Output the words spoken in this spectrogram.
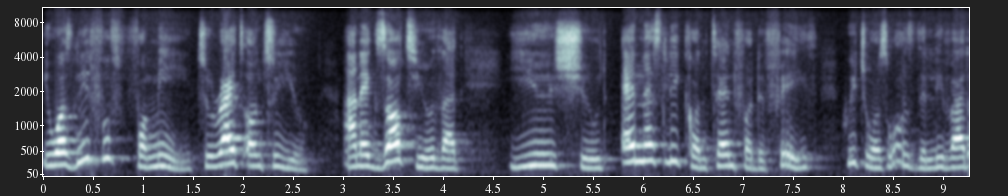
it was needful for me to write unto you and exhort you that you should earnestly contend for the faith which was once delivered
